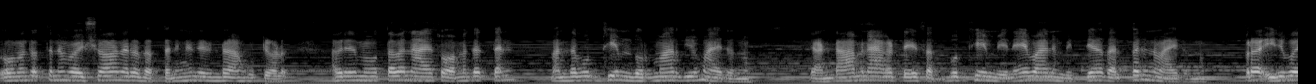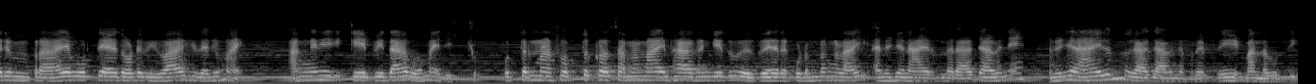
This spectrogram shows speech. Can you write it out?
സോമദത്തനും വൈശ്വാനരദത്തൻ ഇങ്ങനെ രണ്ട് ആൺകുട്ടികൾ അവരിൽ മൂത്തവനായ സോമദത്തൻ മന്ദബുദ്ധിയും ദുർമാർഗിയുമായിരുന്നു രണ്ടാമനാകട്ടെ സദ്ബുദ്ധിയും വിനയവാനും വിദ്യാതൽപരനുമായിരുന്നു. പ്ര ഇരുവരും പ്രായപൂർത്തിയായതോടെ വിവാഹിതരുമായി. അങ്ങനെ ഇരിക്കെ പിതാവ് മരിച്ചു. പുത്രന്മാർ സ്വത്തുക്കൾ സമമായി ഭാഗം ചെയ്തു വെവ്വേറെ കുടുംബങ്ങളായി. അനുജനായിരുന്ന രാജാവിനെ അനുജനായിരുന്നു രാജാവിന് പ്രിയ- മന്ദബുദ്ധി.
